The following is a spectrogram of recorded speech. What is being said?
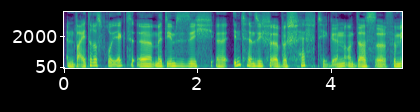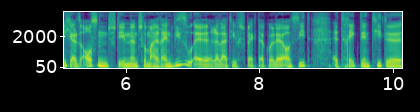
Ein weiteres Projekt, äh, mit dem Sie sich äh, intensiv äh, beschäftigen und das für mich als Außenstehenden schon mal rein visuell relativ spektakulär aussieht, trägt den Titel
